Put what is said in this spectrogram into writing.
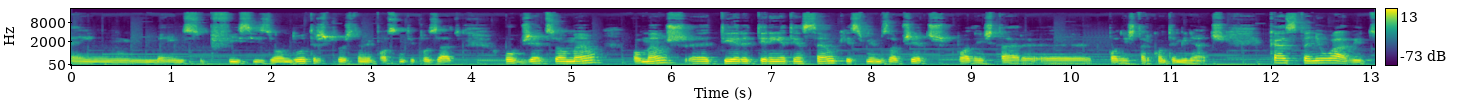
em, em, superfícies onde outras pessoas também possam ter pousado objetos ou, mão, ou mãos, ter, terem atenção que esses mesmos objetos podem estar, podem estar contaminados. Caso tenha o hábito,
